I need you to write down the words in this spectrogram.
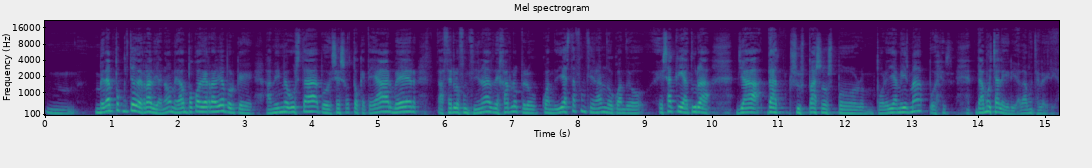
mm, me da un poquito de rabia, ¿no? Me da un poco de rabia porque a mí me gusta, pues eso, toquetear, ver, hacerlo funcionar, dejarlo, pero cuando ya está funcionando, cuando esa criatura ya da sus pasos por, por ella misma, pues da mucha alegría, da mucha alegría.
